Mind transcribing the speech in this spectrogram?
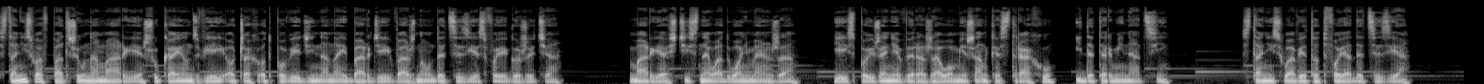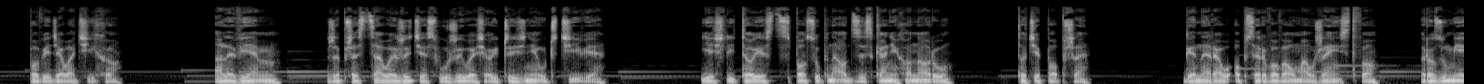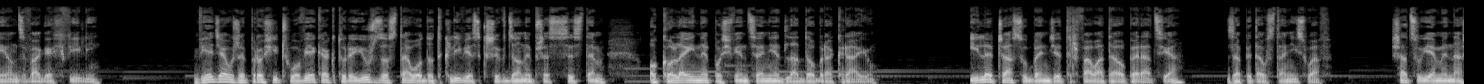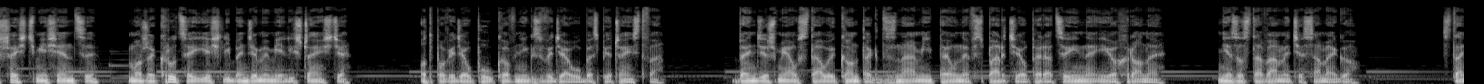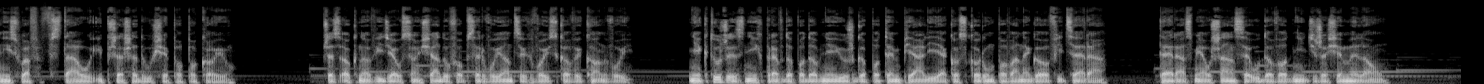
Stanisław patrzył na Marię, szukając w jej oczach odpowiedzi na najbardziej ważną decyzję swojego życia. Maria ścisnęła dłoń męża. Jej spojrzenie wyrażało mieszankę strachu i determinacji. Stanisławie, to twoja decyzja, powiedziała cicho. Ale wiem, że przez całe życie służyłeś ojczyźnie uczciwie. Jeśli to jest sposób na odzyskanie honoru, to cię poprze. Generał obserwował małżeństwo, rozumiejąc wagę chwili. Wiedział, że prosi człowieka, który już zostało dotkliwie skrzywdzony przez system, o kolejne poświęcenie dla dobra kraju. Ile czasu będzie trwała ta operacja? zapytał Stanisław. Szacujemy na sześć miesięcy, może krócej, jeśli będziemy mieli szczęście, odpowiedział pułkownik z Wydziału Bezpieczeństwa. Będziesz miał stały kontakt z nami, pełne wsparcie operacyjne i ochronę. Nie zostawamy cię samego. Stanisław wstał i przeszedł się po pokoju. Przez okno widział sąsiadów obserwujących wojskowy konwój. Niektórzy z nich prawdopodobnie już go potępiali jako skorumpowanego oficera. Teraz miał szansę udowodnić, że się mylą.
